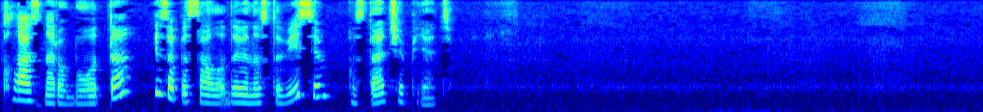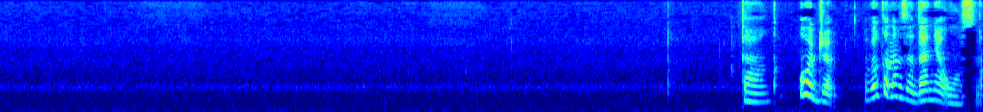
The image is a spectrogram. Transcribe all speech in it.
Класна робота. І записало 98, остача 5. Так, отже, виконав завдання усно.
